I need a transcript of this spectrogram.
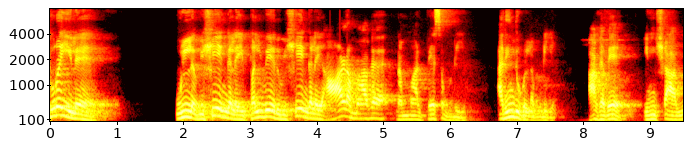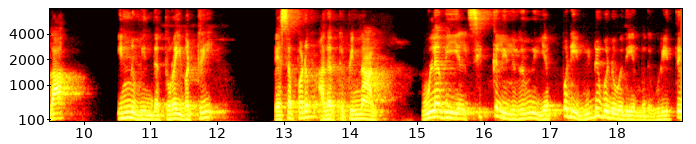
துறையிலே உள்ள விஷயங்களை பல்வேறு விஷயங்களை ஆழமாக நம்மால் பேச முடியும் அறிந்து கொள்ள முடியும். ஆகவே இன்ஷா அல்லாஹ் இன்னும் இந்த துறை பற்றி பேசப்படும். அதற்கு பின்னால் உளவியல் சிக்கலிலிருந்து எப்படி விடுபடுவது என்பது குறித்து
